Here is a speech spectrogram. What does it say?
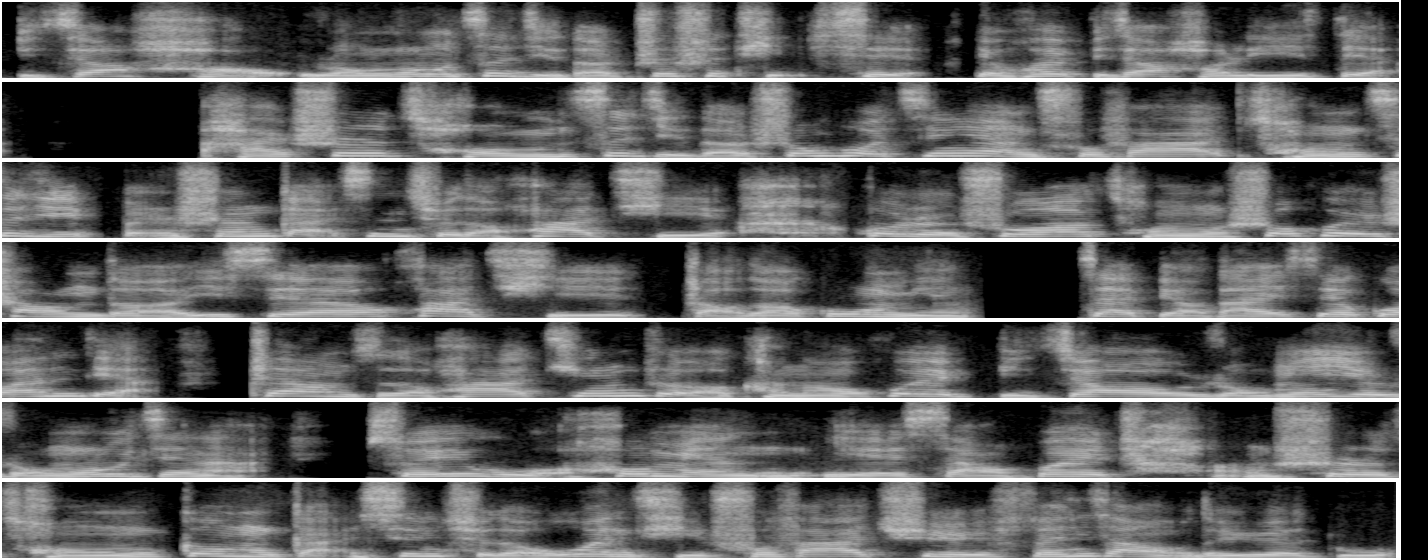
比较好融入自己的知识体系，也会比较好理解。还是从自己的生活经验出发，从自己本身感兴趣的话题，或者说从社会上的一些话题找到共鸣，再表达一些观点。这样子的话，听者可能会比较容易融入进来。所以我后面也想会尝试从更感兴趣的问题出发去分享我的阅读。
